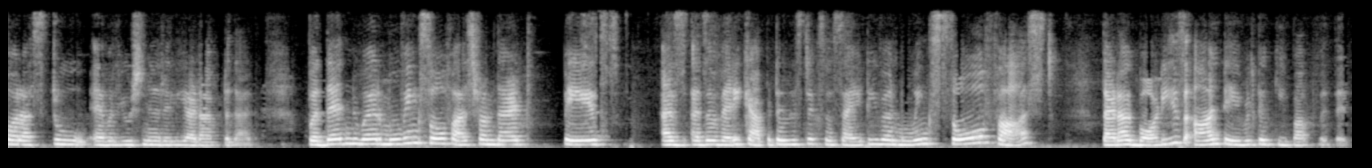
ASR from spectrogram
for us to evolutionarily adapt to that but then we're moving so fast from that pace as as a very capitalistic society we're moving so fast that our bodies aren't able to keep up with it,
